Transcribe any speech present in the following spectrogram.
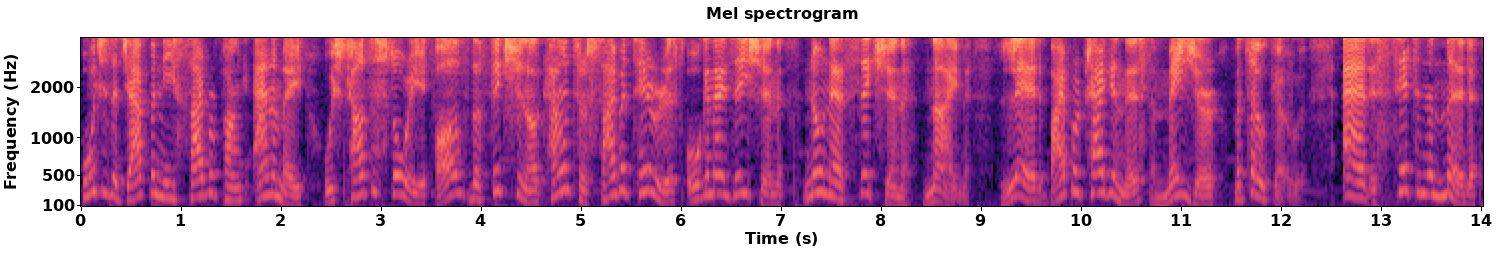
which is a Japanese cyberpunk anime which tells the story of the fictional counter-cyber terrorist organization known as Section 9, led by protagonist Major Motoko, and is set in the mid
